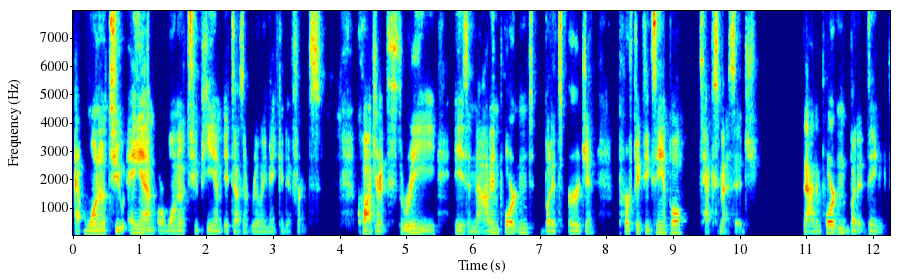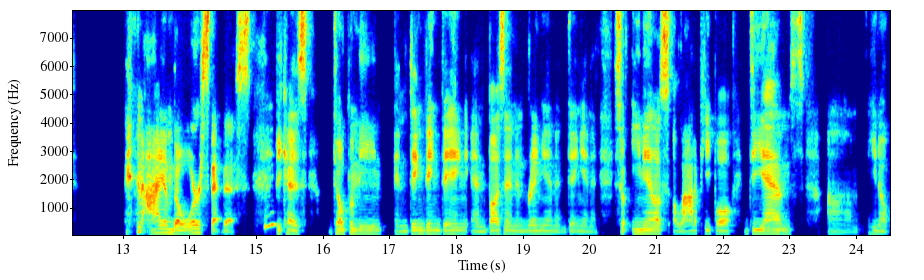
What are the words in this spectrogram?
at 102 a.m. or 102 p.m., it doesn't really make a difference. Quadrant three is not important, but it's urgent. Perfect example text message. Not important, but it dinged. And I am the worst at this because dopamine and ding ding ding and buzzing and ringing and dinging. And so emails a lot of people dms um, you know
